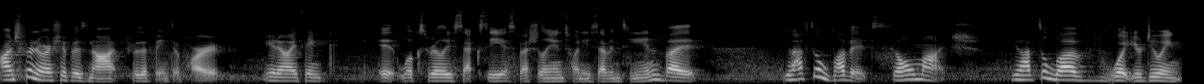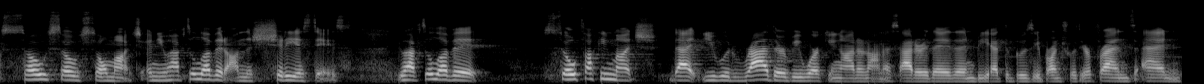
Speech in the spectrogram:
entrepreneurship is not for the faint of heart. You know, I think it looks really sexy, especially in 2017, but you have to love it so much. You have to love what you're doing so, so, so much. And you have to love it on the shittiest days. You have to love it so fucking much that you would rather be working on it on a Saturday than be at the boozy brunch with your friends. And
